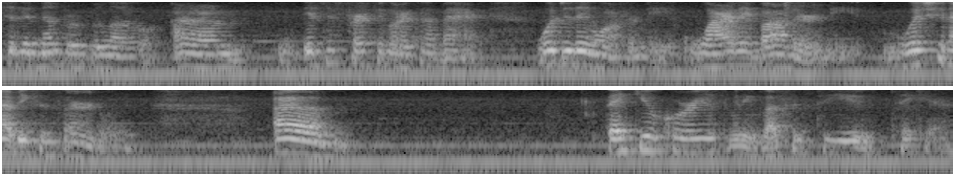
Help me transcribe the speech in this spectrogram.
to the number below. Um, is this person going to come back? What do they want from me? Why are they bothering me? What should I be concerned with? Um, Thank you, Aquarius. Many blessings to you. Take care.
